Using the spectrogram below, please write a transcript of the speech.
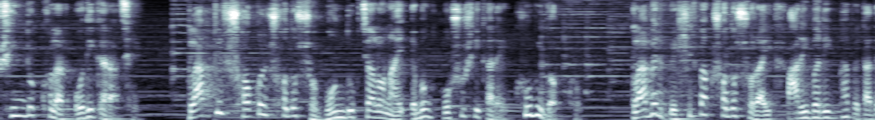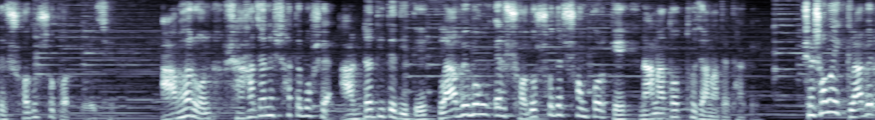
সিন্ধুক খোলার অধিকার আছে। ক্লাবটির সকল সদস্য বন্দুক চালনায় এবং পশু শিকারে খুবই দক্ষ। ক্লাবের বেশিরভাগ সদস্যরাই পারিবারিকভাবে তাদের সদস্যপদ পেয়েছে। আভারণ শাহজাহানের সাথে বসে আড্ডা দিতে দিতে ক্লাব এবং এর সদস্যদের সম্পর্কে নানা তথ্য জানাতে থাকে। সে সময় ক্লাবের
